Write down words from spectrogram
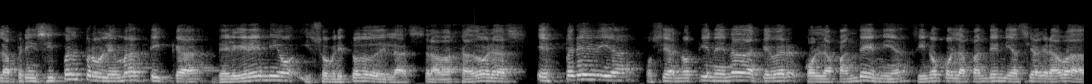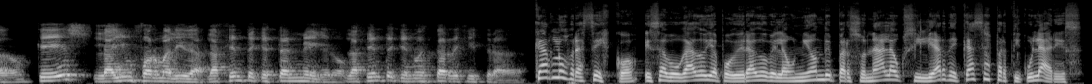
la principal problemática del gremio y sobre todo de las trabajadoras es previa, o sea, no tiene nada que ver con la pandemia, sino con la pandemia se ha agravado, que es la informalidad, la gente que está en negro, la gente que no está registrada. Carlos Brasesco es abogado y apoderado de la Unión de Personal Auxiliar de Casas Particulares,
